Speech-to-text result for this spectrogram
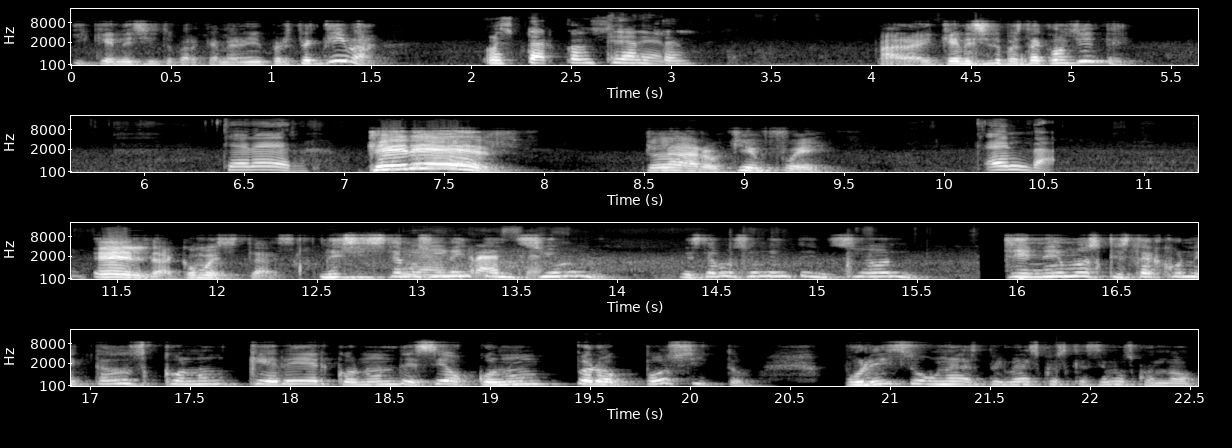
¿Y qué necesito para cambiar mi perspectiva? Estar consciente. ¿Y qué necesito para estar consciente? Querer. ¡Querer! Claro, ¿quién fue? Elda. Elda, ¿cómo estás? Necesitamos una intención. Necesitamos una intención. Tenemos que estar conectados con un querer, con un deseo, con un propósito. Por eso, una de las primeras cosas que hacemos cuando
